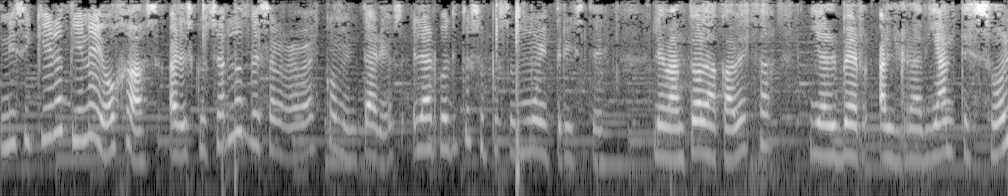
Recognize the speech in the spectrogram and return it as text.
Ni siquiera tiene hojas. Al escuchar los desagradables comentarios, el arbolito se puso muy triste. Levantó la cabeza y al ver al radiante sol,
